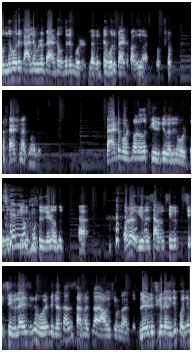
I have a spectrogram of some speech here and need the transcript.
ഒന്നും ഒരു കാലിൽ മുഴുവൻ പാന്റ് ഒന്നിലും പോട്ടിട്ടില്ല പിന്നെ ഒരു പാന്റ് പകുതി വാശി പൊട്ടും. ഫാഷനൊക്കെ മതി. പാന്റ് പോട്ടുമ്പോൾ ഒന്ന് കീഴ്ക്ക് വിലക്ക് പോട്ടത് മുട്ട് കീഴ് ഒന്ന് ഒരു സിവിലൈസിൽ പോയിട്ട് നിൽക്കാത്ത അത് സമയത്തിൽ ആവശ്യമുള്ളതായിരുന്നു ലേഡീസ്ക്ക് കഴിച്ച് കൊഞ്ഞ്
